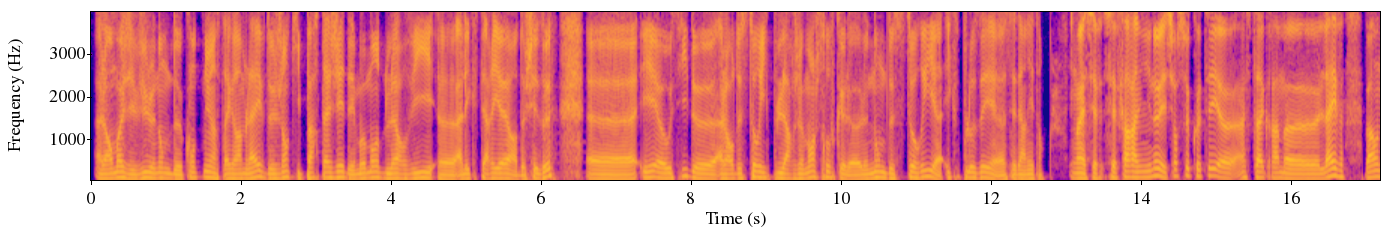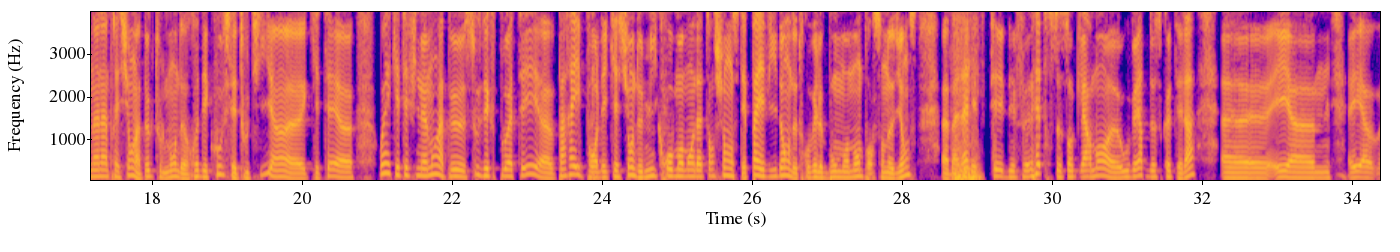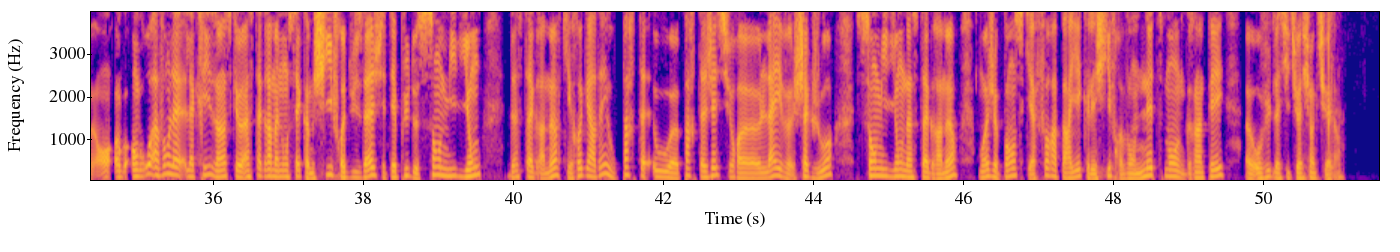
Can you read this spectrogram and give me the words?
Alors moi, j'ai vu le nombre de contenus Instagram Live de gens qui partageaient des moments de leur vie euh, à l'extérieur de chez eux euh, et euh, aussi de, alors de stories plus largement. Je trouve que le, le nombre de stories a explosé euh, ces derniers temps. Ouais, c'est faramineux. Et sur ce côté euh, Instagram euh, Live, bah, on a l'impression un peu que tout le monde redécouvre cet outil hein, euh, qui était, ouais, qui était finalement un peu sous-exploité. pareil pour des questions de micro moments d'attention, c'était pas évident de trouver le bon moment pour son audience. bah là, les, des fenêtres se sont clairement ouvertes de ce côté-là. et, en, gros, avant la, crise, hein, ce que Instagram annonçait comme chiffre d'usage, c'était plus de 100 millions d'Instagrammeurs qui regardaient ou, partageaient sur live chaque jour, 100 millions d'Instagrammeurs. Moi, je pense qu'il y a fort à parier que les chiffres vont nettement grimper au vu de la situation actuelle. Hein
